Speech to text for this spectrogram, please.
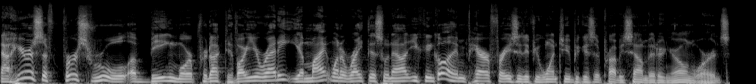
Now, here is the first rule of being more productive. Are you ready? You might want to write this one out. You can go ahead and paraphrase it if you want to because it probably sound better in your own words.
